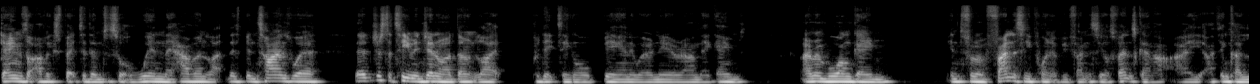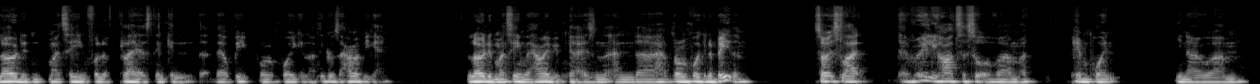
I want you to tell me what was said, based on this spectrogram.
Games that I've expected them to sort of win, they haven't. Like there's been times where they're just a team in general I don't like predicting or being anywhere near around their games. I remember one game in from a fantasy point of view, fantasy Allsvenskan, I, I think I loaded my team full of players thinking that they'll beat Brommapojkarna. I think it was a Hammarby game. Loaded my team with Hammarby players and and uh, Brommapojkarna beat them. So it's like they're really hard to sort of um, uh, pinpoint, you know, um,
